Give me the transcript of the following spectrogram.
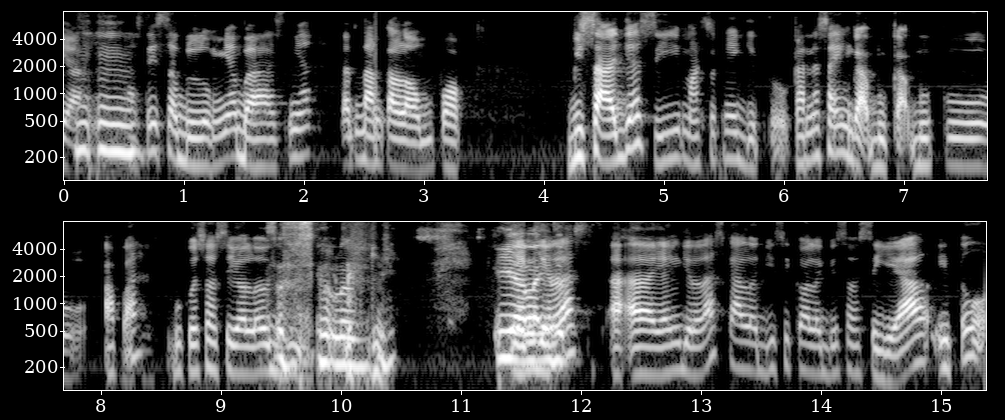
ya. Mm-mm. Pasti sebelumnya bahasnya tentang kelompok. Bisa aja sih maksudnya gitu. Karena saya nggak buka buku apa? Buku sosiologi. Sosiologi. Iya yang lanjut. jelas uh, uh, yang jelas kalau di psikologi sosial itu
